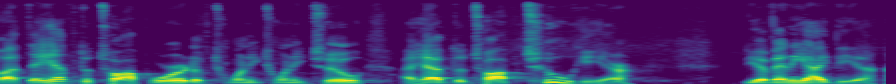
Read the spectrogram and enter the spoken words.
but they have the top word of 2022. I have the top two here. Do you have any idea?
